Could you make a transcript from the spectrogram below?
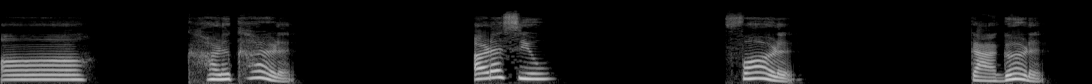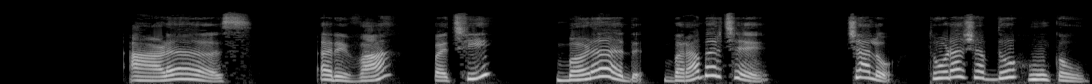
અ ખળખળ. અળસિયું. ફળ. કાગળ. આળસ. અરે વાહ, પછી? બળદ. બરાબર છે. ચાલો, થોડા શબ્દો હું કહું.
